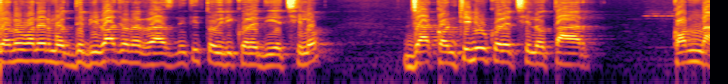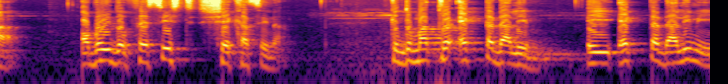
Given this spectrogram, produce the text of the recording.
জনগণের মধ্যে বিভাজনের রাজনীতি তৈরি করে দিয়েছিল। যা কন্টিনিউ করেছিল তার কন্যা, অবৈধ ফেসিস্ট শেখ হাসিনা। কিন্তু মাত্র একটা ডালিম, এই একটা ডালিমই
